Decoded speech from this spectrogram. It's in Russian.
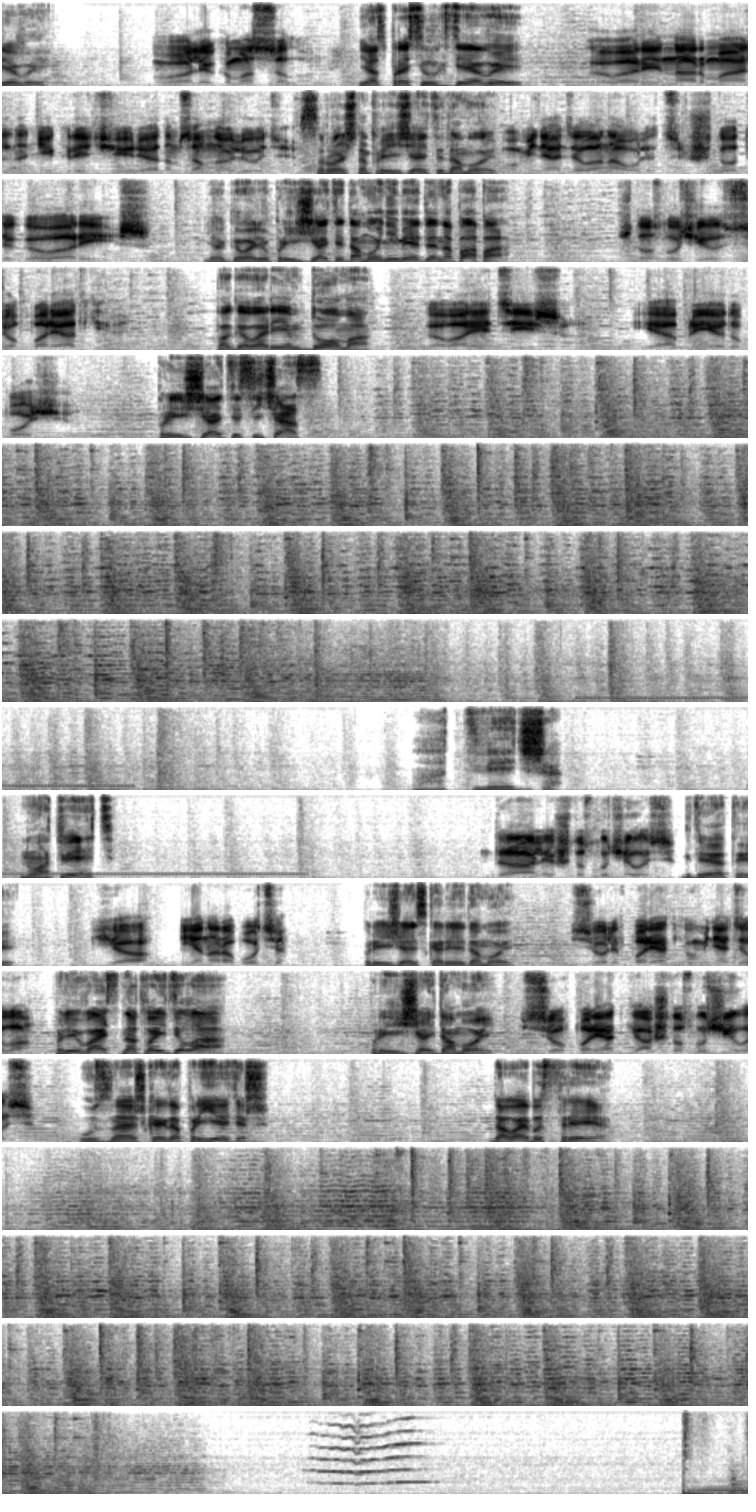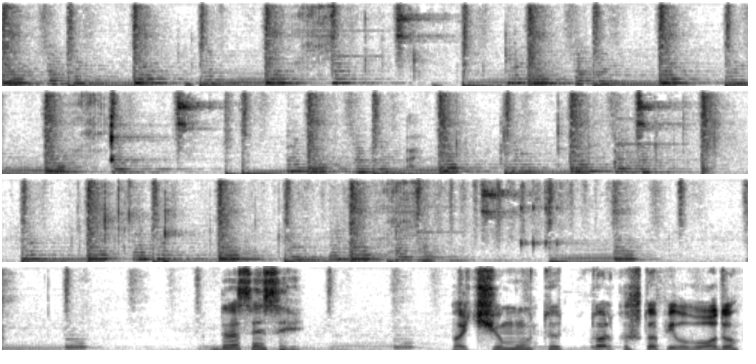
Где вы? Валикум ассалам. Я спросил, где вы? Говори нормально, не кричи, рядом со мной люди. Срочно приезжайте домой. У меня дела на улице, что ты говоришь? Я говорю, приезжайте домой немедленно, папа! Что случилось, все в порядке? Поговорим дома. Говори тише, я приеду позже. Приезжайте сейчас! Ответь же! Ну ответь! Далее, что случилось? Где ты? Я? Я на работе? Приезжай скорее домой. Все ли в порядке? У меня дела. Плевать на твои дела! Приезжай домой! Все в порядке? А что случилось? Узнаешь, когда приедешь. Давай быстрее! Да, сенсей. Почему ты только что пил воду?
